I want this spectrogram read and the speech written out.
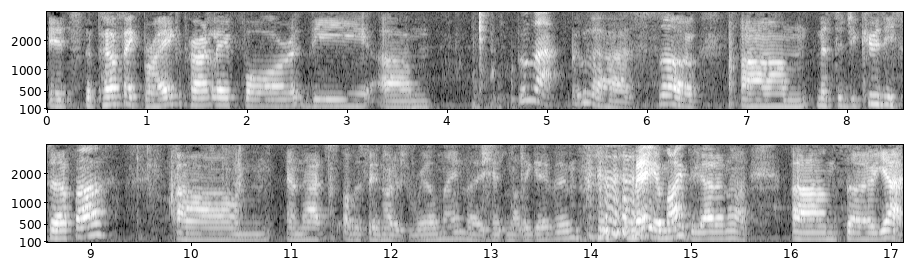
it's the perfect break apparently for the um, Bula. Bula. So um, Mr. Jacuzzi Surfer. Um, and that's obviously not his real name that his mother gave him. May it might be, I don't know. Um, so yeah,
